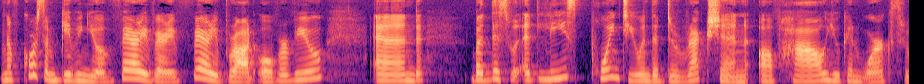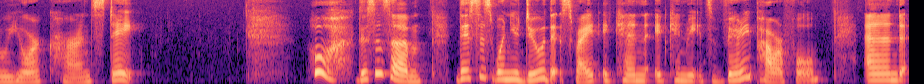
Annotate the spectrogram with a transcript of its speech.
And of course, I'm giving you a very, very, very broad overview. And but this will at least point you in the direction of how you can work through your current state. Whew, this is um this is when you do this right? It can it can be it's very powerful. And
